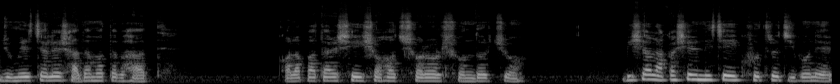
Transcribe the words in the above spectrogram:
জুমের চালে সাদামাতা ভাত, কলাপাতার সেই সহজ সরল সৌন্দর্য, বিশাল আকাশের নিচে এই ক্ষুদ্র জীবনের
